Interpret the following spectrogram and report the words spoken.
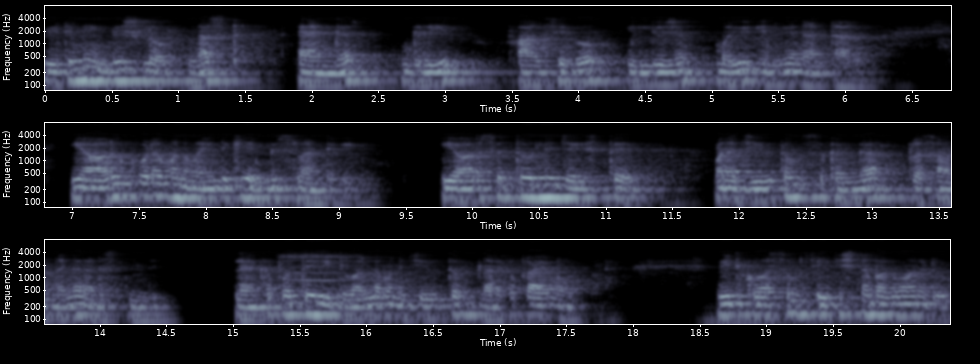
వీటిని ఇంగ్లీష్లో నస్ట్ యాంగర్ గ్రీడ్ ఫాల్సిగో ఇల్యూజన్ మరియు ఎన్వియన్ అంటారు. ఈ ఆరు కూడా మన మైండ్కి ఎన్నిస్ లాంటివి. ఈ ఆరు శత్రువుల్ని జయిస్తే మన జీవితం సుఖంగా ప్రశాంతంగా నడుస్తుంది. లేకపోతే వీటి వల్ల మన జీవితం నరకప్రాయం అవుతుంది వీటి కోసం శ్రీకృష్ణ భగవానుడు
